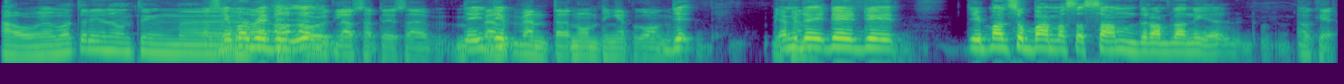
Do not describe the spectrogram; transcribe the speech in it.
Ja, var inte det någonting med... Alltså, Det var reveal. Hourglass att det är så här, Det- vä- det- väntar någonting är på gång. Det, ja, men det, det, det, det, man såg bara en massa sand ramla ner. Okej,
